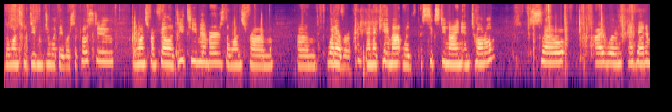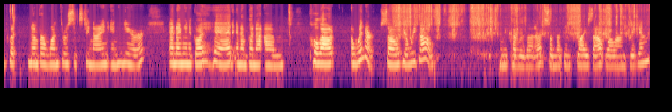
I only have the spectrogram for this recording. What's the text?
the ones who didn't do what they were supposed to, the ones from fellow DT members, the ones from um, whatever. And I came out with 69 in total. So I went ahead and put number 1 through 69 in here. And I'm going to go ahead and I'm going to um, pull out a winner. So here we go. Let me cover that up so nothing flies out while I'm digging.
